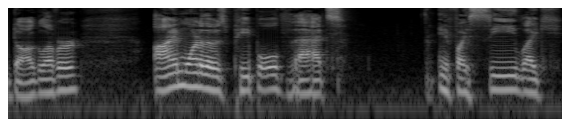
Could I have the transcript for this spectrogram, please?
dog lover. I'm one of those people that if I see like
